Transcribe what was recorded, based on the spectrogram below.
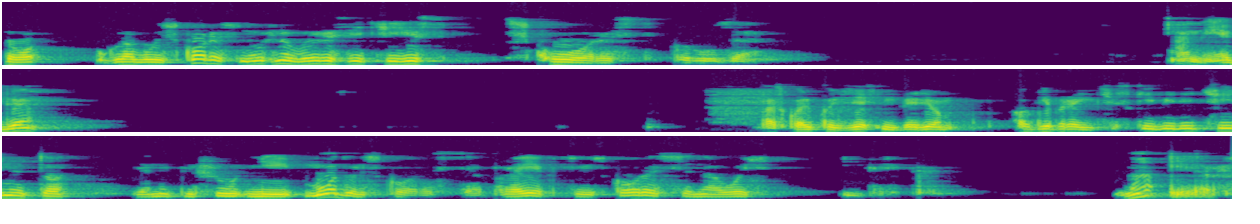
то угловую скорость нужно выразить через скорость груза. Омега Поскольку здесь мы берем алгебраические величины, то я напишу не модуль скорости, а проекцию скорости на ось y. На r.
